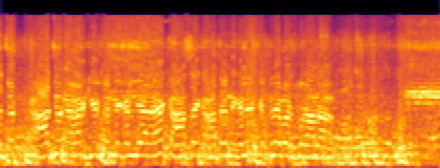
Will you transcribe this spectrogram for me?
आज आज जो नगर कीर्तन निकल लिया है, कहाँ से कहाँ तक निकले कितने वर्ष पुराना जो।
